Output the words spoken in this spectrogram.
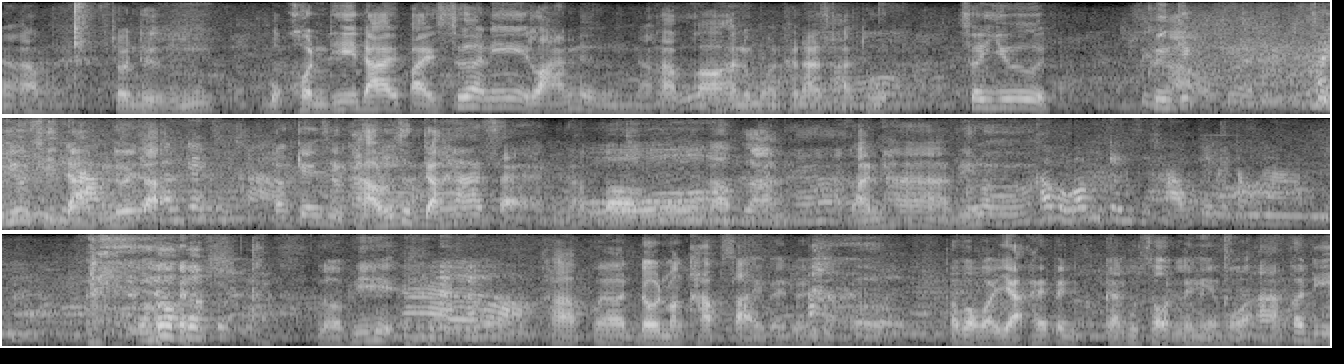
นะครับ จนถึงบุคคลที่ได้ไปเสื้อนี่ล้านหนึ่งนะครับ ก็อนุโมทนาสาธุเสื้อยืดคือจริงๆเสื้อยืดสีดำด้วยล่ะกางเกงสีขาวกางเกงสีขาวรู้สึกจะห้าแสนครับก็ครับล้านห้าล้านห้าพี่เอาเหรอเขาบอกว่ากางเกงสีขาวกางเกงในตำนาน เหรอพี่อ่าเขาบอกครับก็โดนบังคับใส่ไปด้วยนะเออเขาบอกว่าอยากให้เป็นการกุศลอะไรเงี้ยผมว่าอะก็ดี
